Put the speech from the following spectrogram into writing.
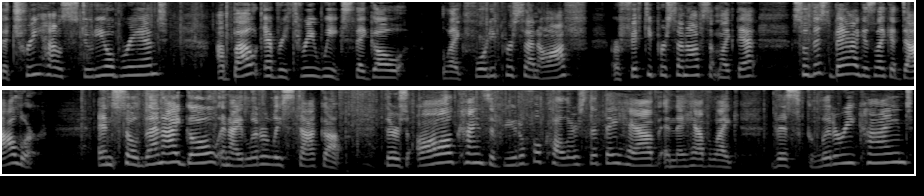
the Treehouse Studio brand. About every three weeks, they go like 40% off or 50% off, something like that. So this bag is like a dollar. And so then I go and I literally stock up. There's all kinds of beautiful colors that they have, and they have like this glittery kind,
